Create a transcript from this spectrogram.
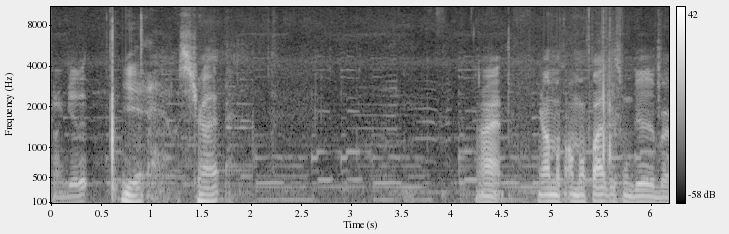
Can get it? Yeah. Let's try it. All right, I'm, gonna fight this one good, bro.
